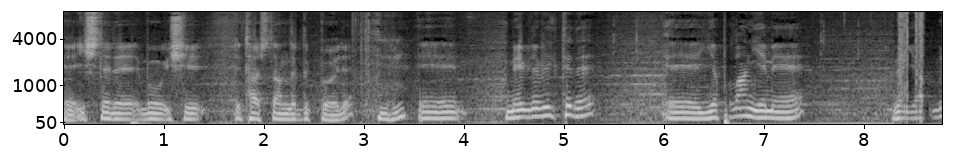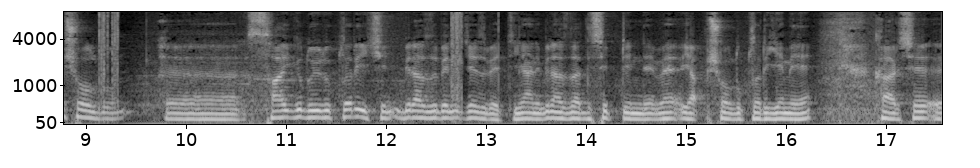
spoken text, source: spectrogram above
e, işlere bu işi taşlandırdık böyle. Hı hı. E, Mevlevilikte de e, yapılan yemeğe ve yapmış olduğum e, saygı duydukları için biraz da beni cezbetti. Yani biraz daha disiplinli ve yapmış oldukları yemeğe karşı e,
